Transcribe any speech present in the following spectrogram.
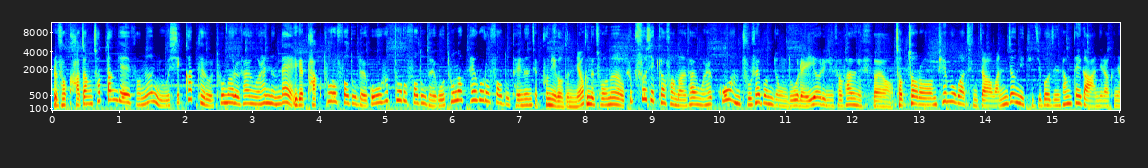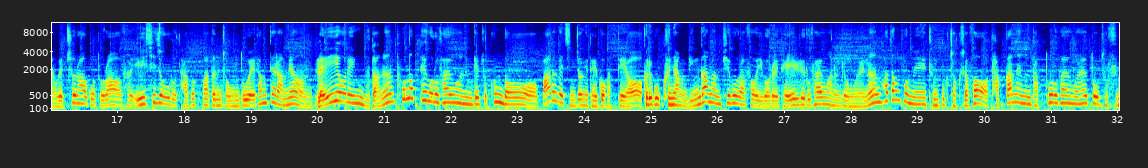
그래서 가장 첫 단계에서는 이 시카테롤 토너를 사용을 했는데 이게 닦토로 써도 되고 흡토로 써도 되고 토너 팩으로 써도 되는 제품이거든요. 근데 저는 흡수시켜서만 사용을 했고 한 두세 번 정도 레이어링해서 사용했어요. 저처럼 피부가 진짜 완전히 뒤집어진 상태가 아니라 그냥 외출하고 돌아와서 일시적으로 자극받은 정도의 상태라면 레이어링보다는 토너 팩으로 사용하는 게 조금 더 빠르게 진정이 될 것 같아요. 그리고 그냥 민감한 피부라서 이거를 데일리로 사용하는 경우에는 화장솜에 듬뿍 적셔서 닦아내는 닦토로 사용을 해도 좋습니다.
